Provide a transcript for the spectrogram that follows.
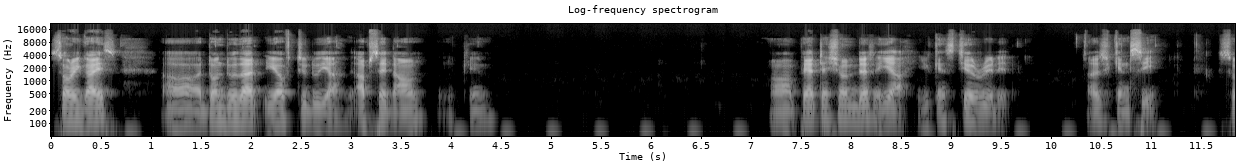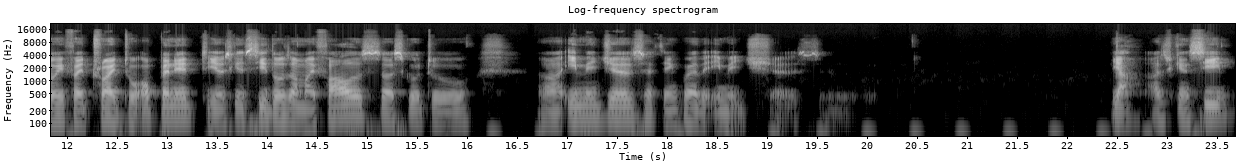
Sorry guys. Uh, don't do that. You have to do yeah upside down. Okay uh, pay attention to this yeah you can still read it as you can see so if I try to open it as you can see those are my files. Let's go to uh, images. I think where the image is. Yeah as you can see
